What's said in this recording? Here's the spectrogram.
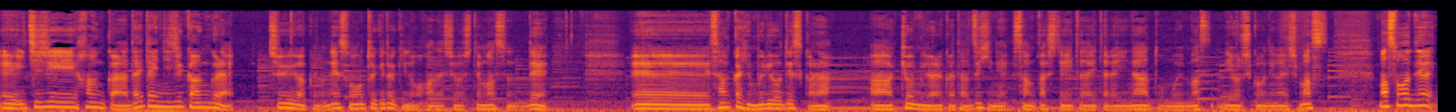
えー、1時半からだいたい2時間ぐらい中学のねその時々のお話をしてますんで、えー、参加費無料ですからあ興味がある方はぜひね、参加していただいたらいいなと思います。よろしくお願いします。まあ、そうで、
